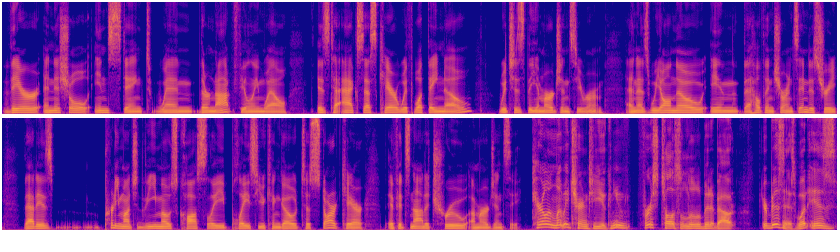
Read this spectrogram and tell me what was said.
their initial instinct when they're not feeling well is to access care with what they know, which is the emergency room. And as we all know in the health insurance industry, that is pretty much the most costly place you can go to start care if it's not a true emergency. Carolyn, let me turn to you. Can you first tell us a little bit about your business? What is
